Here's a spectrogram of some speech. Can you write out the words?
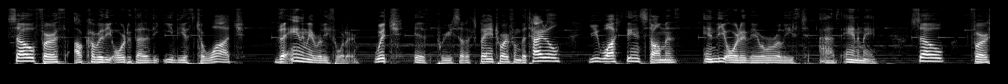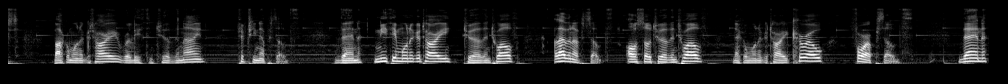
So first, I'll cover the order that is the easiest to watch, the anime release order, which is pretty self-explanatory from the title, you watch the installments in the order they were released as anime. So, first, Bakemonogatari released in 2009, 15 episodes. Then, Nise Monogatari, 2012, 11 episodes. Also 2012, Nekomonogatari Kuro, 4 episodes. Then,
